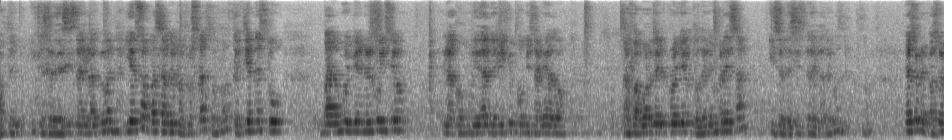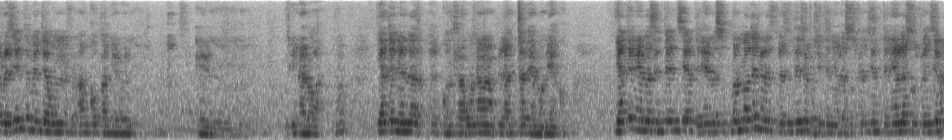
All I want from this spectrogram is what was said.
obtener y que se desista de la aduana. Y eso ha pasado en otros casos, ¿no? que tienes tú, va muy bien el juicio, la comunidad elige un comisariado a favor del proyecto de la empresa y se desiste de la demanda. ¿no? Eso le pasó recientemente a un, a un compañero en Sinaloa, ¿no? ya tenían la, eh, contra una planta de amoníaco. Ya tenían la sentencia, tenían la, bueno, no tenían la, sentencia, pues sí tenían la suspensión, tenían la suspensión,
